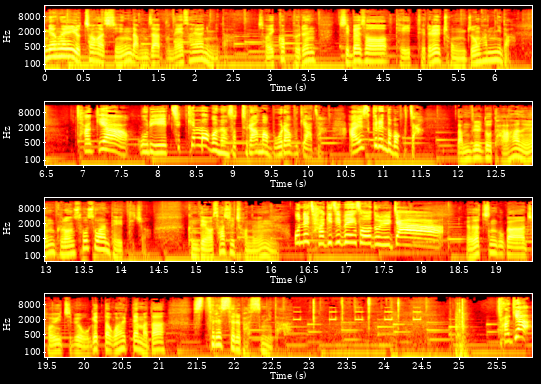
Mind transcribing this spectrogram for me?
익명을 요청하신 남자분의 사연입니다. 저희 커플은 집에서 데이트를 종종 합니다. 자기야, 우리 치킨 먹으면서 드라마 몰아보기 하자. 아이스크림도 먹자. 남들도 다 하는 그런 소소한 데이트죠. 근데요, 사실 저는 오늘 자기 집에서 놀자. 여자친구가 저희 집에 오겠다고 할 때마다 스트레스를 받습니다. 자기야,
